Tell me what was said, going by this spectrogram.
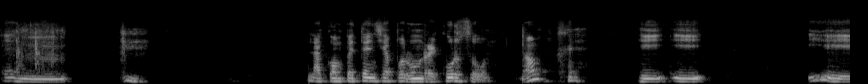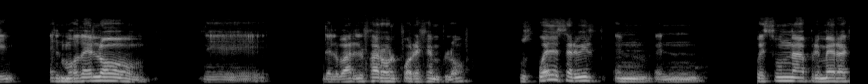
em, la competencia por un recurso, ¿no? y, el modelo eh, del bar El Farol, por ejemplo, pues puede servir en, pues una primera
